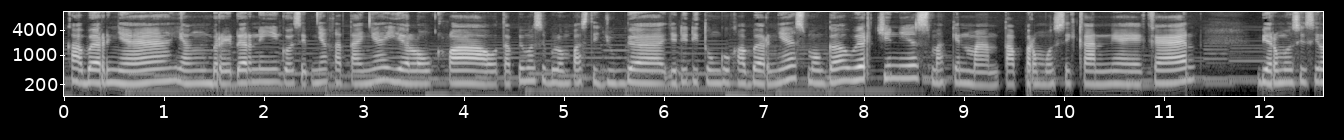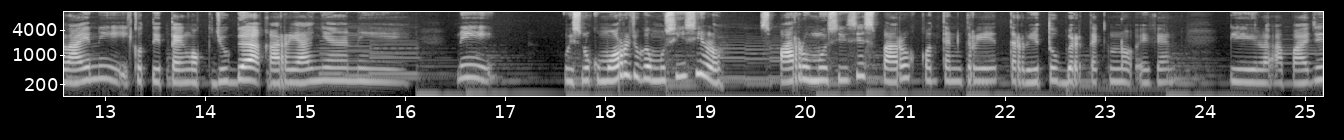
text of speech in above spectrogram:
Kabarnya yang beredar nih gosipnya katanya Yellow Cloud, tapi masih belum pasti juga. Jadi ditunggu kabarnya, semoga Weird Genius makin mantap permusikannya ya kan. Biar musisi lain nih ikut ditengok juga karyanya nih. Nih Wisnu Kumoro juga musisi loh separuh musisi separuh content creator youtuber tekno ya kan? Gila apa aja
